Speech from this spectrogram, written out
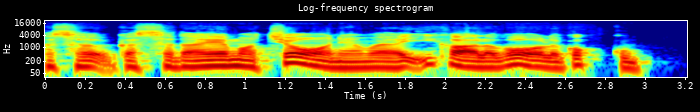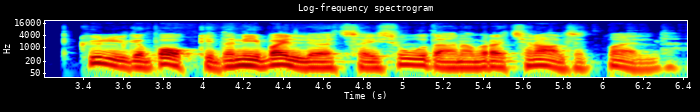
kas sa, kas seda emotsiooni on vaja igale poole kokku külge pookida nii palju, et sa ei suuda enam ratsionaalselt mõelda?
